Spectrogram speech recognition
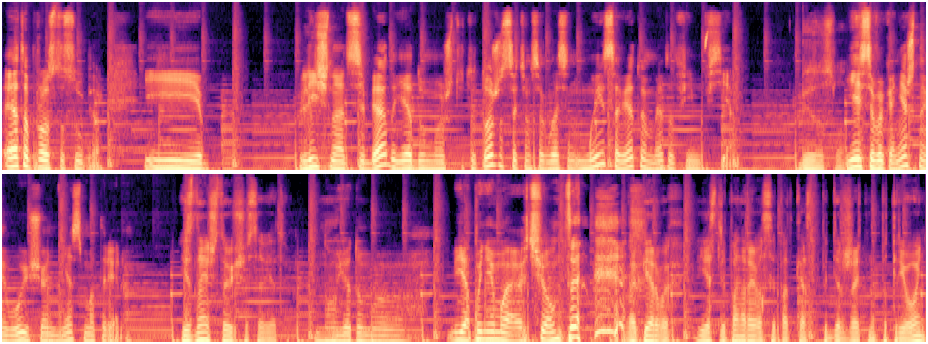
это просто супер. И лично от себя, да я думаю, что ты тоже с этим согласен, мы советуем этот фильм всем. Безусловно. Если вы, конечно, его еще не смотрели. И знаешь, что еще советую? Ну, я думаю, я понимаю о чем ты. Во-первых, если понравился подкаст, поддержать на Патреоне,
